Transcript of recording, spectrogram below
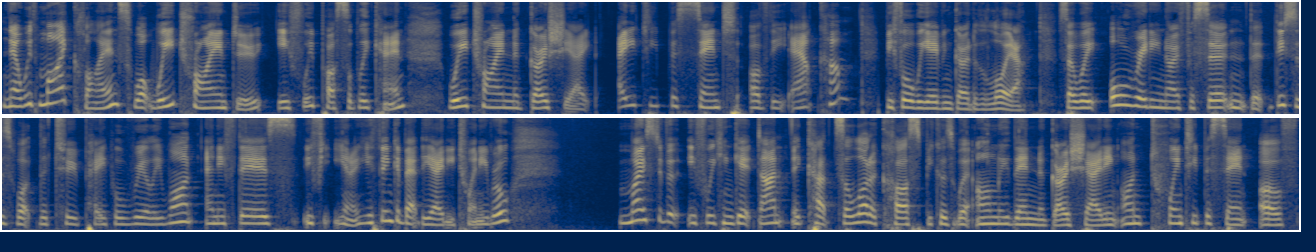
Now, with my clients, what we try and do, if we possibly can, we try and negotiate 80% of the outcome before we even go to the lawyer. So we already know for certain that this is what the two people really want. And if there's, if you know, you think about the 80 20 rule, most of it, if we can get done, it cuts a lot of costs because we're only then negotiating on 20% of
